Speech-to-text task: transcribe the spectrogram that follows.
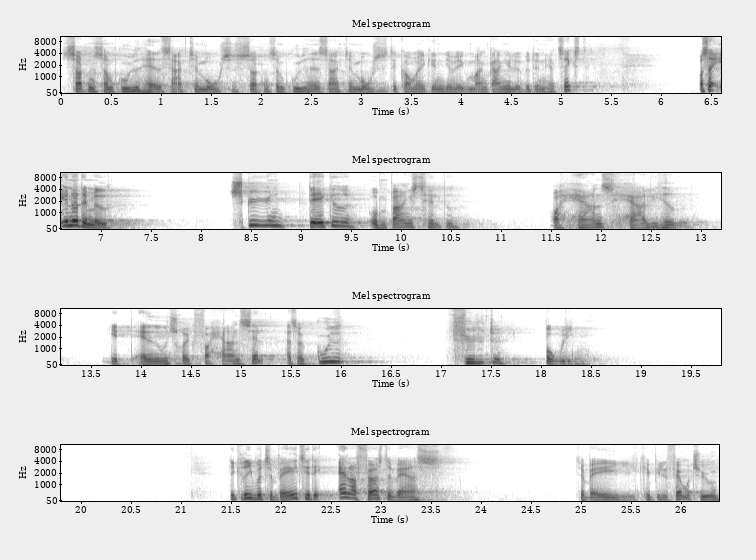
sådan som Gud havde sagt til Moses. Sådan som Gud havde sagt til Moses. Det kommer igen, jeg ved ikke, hvor mange gange i løbet af den her tekst. Og så ender det med, skyen dækkede åbenbaringsteltet, og Herrens herlighed, et andet udtryk for Herren selv, altså Gud, fyldte boligen. Det griber tilbage til det allerførste vers, tilbage i kapitel 25,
